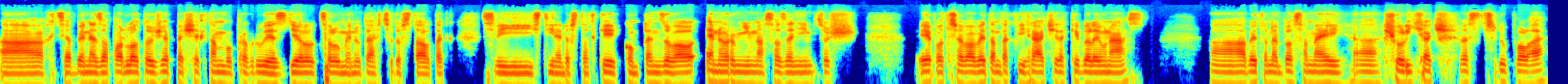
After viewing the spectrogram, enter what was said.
A chci, aby nezapadlo to, že Pešek tam opravdu jezdil celou minutu, až co dostal, tak svý jistý nedostatky kompenzoval enormním nasazením, což je potřeba, aby tam takový hráči taky byli u nás, a aby to nebyl samej šolíchač ve středu pole,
